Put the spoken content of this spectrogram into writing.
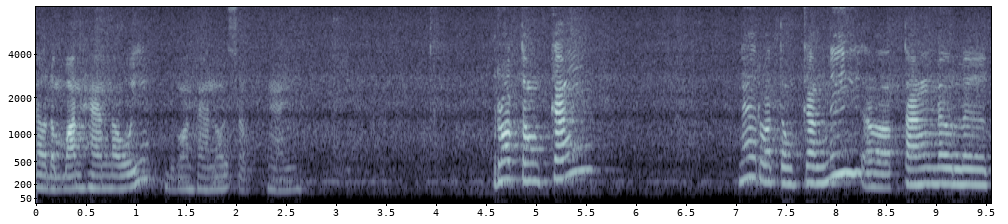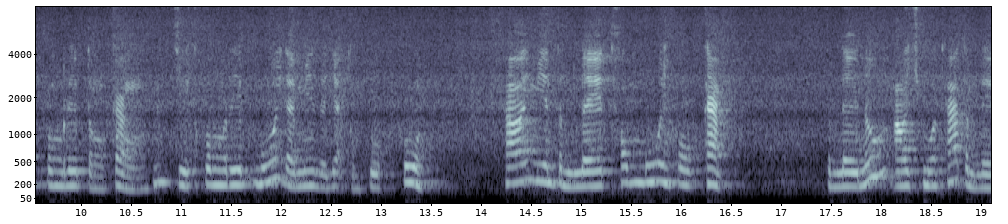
នៅតំបន់ហាណូយតំបន់ហាណូយសប្តាហ៍ថ្ងៃរដ្ឋតុងកឹងណារដ្ឋតុងកឹងនេះតាំងនៅលើខ្ពង់រាបតុងកឹងជាខ្ពង់រាបមួយដែលមានរយៈកម្ពស់ខ្ពស់ហើយមានទន្លេធំមួយហូរកាត់ទន្លេនោះឲ្យឈ្មោះថាទន្លេ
